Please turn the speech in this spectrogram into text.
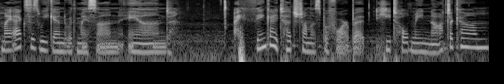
my ex's weekend with my son, and I think I touched on this before, but he told me not to come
